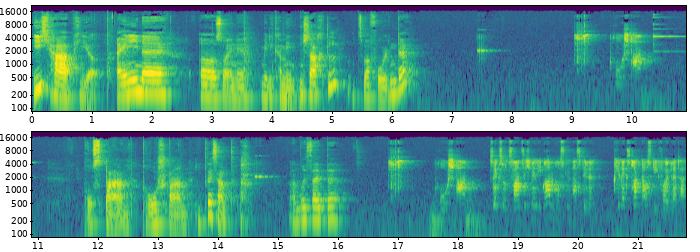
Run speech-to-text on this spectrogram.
Ich habe hier eine, äh, so eine Medikamentenschachtel, und zwar folgende. Prospan. Prospan, Prospan. Interessant. Andere Seite. Prospan. 26 Milligramm Hustenpastillen. Pilextrakt aus Efeublättern.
